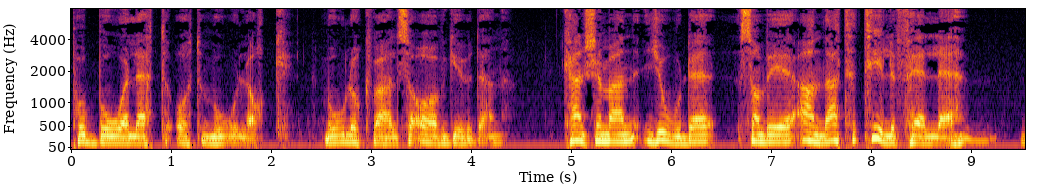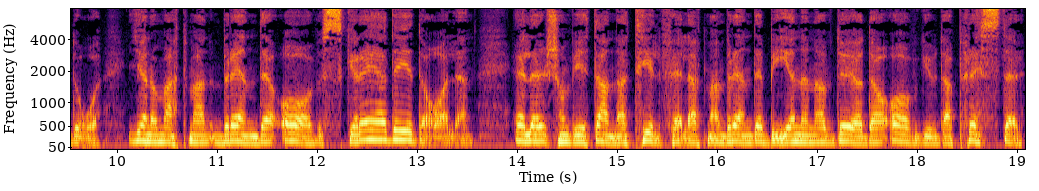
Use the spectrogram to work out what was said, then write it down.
på bålet åt Molok. Molok var alltså avguden. Kanske man gjorde som vid annat tillfälle då genom att man brände avskräde i dalen eller som vid ett annat tillfälle att man brände benen av döda avgudapräster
